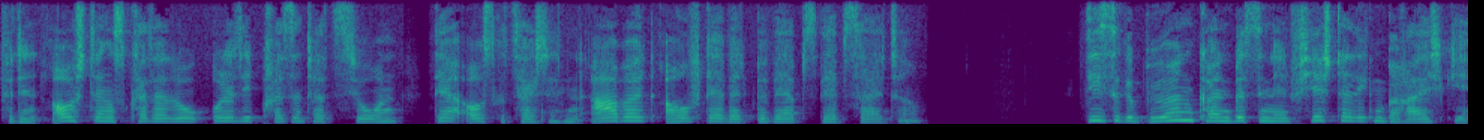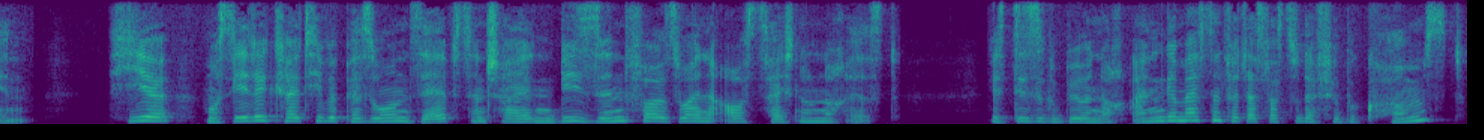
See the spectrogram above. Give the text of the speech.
für den Ausstellungskatalog oder die Präsentation der ausgezeichneten Arbeit auf der Wettbewerbswebseite. Diese Gebühren können bis in den vierstelligen Bereich gehen. Hier muss jede kreative Person selbst entscheiden, wie sinnvoll so eine Auszeichnung noch ist. Ist diese Gebühr noch angemessen für das, was du dafür bekommst?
